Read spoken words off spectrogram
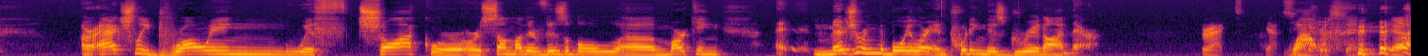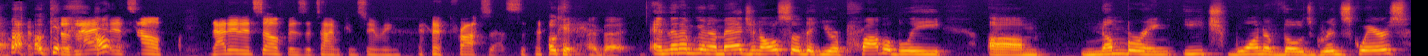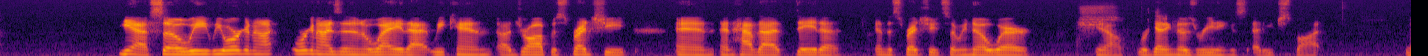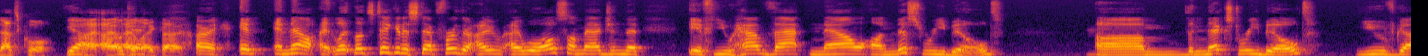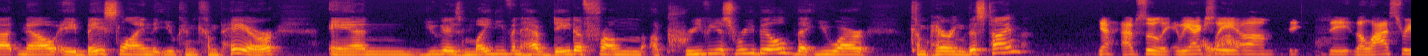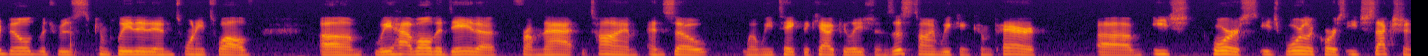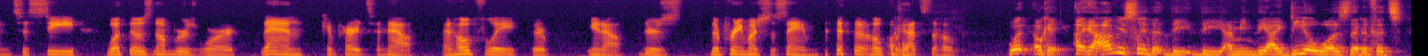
are actually drawing with chalk or, or some other visible uh, marking, uh, measuring the boiler and putting this grid on there. Correct. Yes. Wow. Interesting. Yeah. okay. So that How- in itself, that in itself is a time-consuming process. okay. I bet. And then I'm going to imagine also that you're probably um, numbering each one of those grid squares. Yeah, so we we organize organize it in a way that we can uh, draw up a spreadsheet and and have that data in the spreadsheet, so we know where you know we're getting those readings at each spot. That's cool. Yeah. I, I, okay. I like that. All right. And and now I- let, let's take it a step further. I I will also imagine that if you have that now on this rebuild, um, the next rebuild, you've got now a baseline that you can compare. And you guys might even have data from a previous rebuild that you are comparing this time. Yeah, absolutely. We actually wow. um the, the last rebuild, which was completed in 2012, um, we have all the data from that time, and so when we take the calculations this time, we can compare um, each course, each boiler course, each section to see what those numbers were then compared to now, and hopefully they're you know there's they're pretty much the same. hopefully Okay. that's the hope. What? Okay. Yeah, obviously, the, the the I mean, the ideal was that if it's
